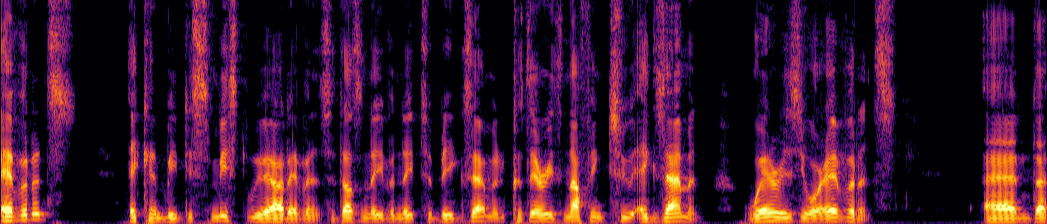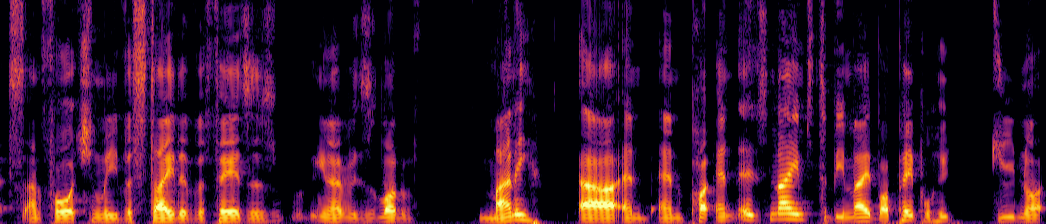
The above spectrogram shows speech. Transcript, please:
evidence it can be dismissed without evidence. It doesn't even need to be examined because there is nothing to examine. Where is your evidence? And that's unfortunately the state of affairs is you know there's a lot of money uh, and and and there's names to be made by people who do not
